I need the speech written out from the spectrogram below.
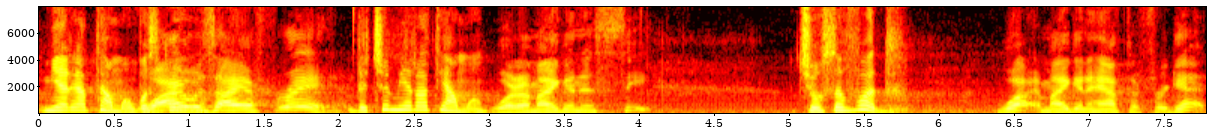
mi-era teamă, vă Why spun. was I afraid? De ce mi-era teamă? What am I going to see? Ce o să văd? What am I going to have to forget?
